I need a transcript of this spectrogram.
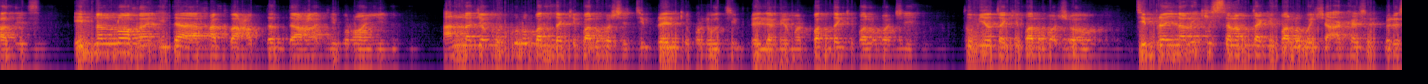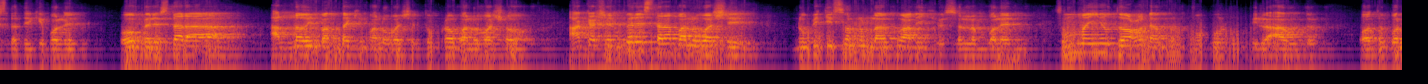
হাদিস, ইন্নাল্লাহা ইদা হাব্বা আবদান দাআ জিবরাইল আল্লাহ যখন কোনো বান্দাকে ভালোবাসে, জিব্রাইলকে বলে, ও জিব্রাইল, আমি আমার বান্দাকে ভালোবাসি, তুমিও তাকে ভালোবাসো। জিব্রাইল আলাইহিস সালাম তাকে ভালোবাসে আকাশের ফেরেশতাদেরকে বলে, ও ফেরেশতারা, আল্লাহ ওই বান্দাকে ভালোবাসে, তোমরাও ভালোবাসো। আকাশের ফেরেশতারা ভালোবাসে। নবীজি সাল্লাল্লাহু আলাইহি ওয়াসাল্লাম বলেন, সুম্মা ইউদাউ লাহুল কবুল ফিল আরদ। অতঃপর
